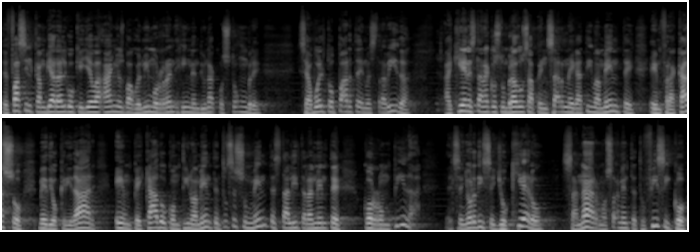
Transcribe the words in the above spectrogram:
Es fácil cambiar algo que lleva años bajo el mismo régimen de una costumbre. Se ha vuelto parte de nuestra vida. Hay quienes están acostumbrados a pensar negativamente en fracaso, mediocridad, en pecado continuamente. Entonces su mente está literalmente corrompida. El Señor dice, yo quiero sanar no solamente tu físico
